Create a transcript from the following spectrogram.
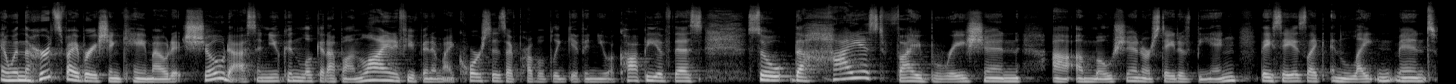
And when the Hertz vibration came out, it showed us, and you can look it up online. If you've been in my courses, I've probably given you a copy of this. So, the highest vibration uh, emotion or state of being, they say, is like enlightenment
